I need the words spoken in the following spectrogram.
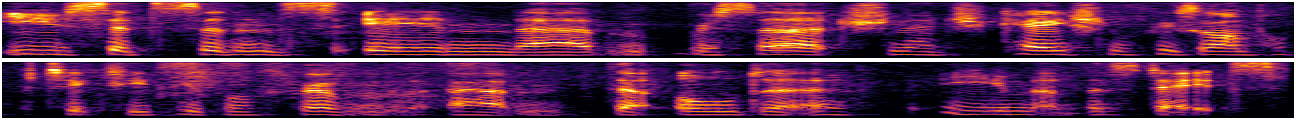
EU citizens in um, research and education, for example, particularly people from um, the older EU member states.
